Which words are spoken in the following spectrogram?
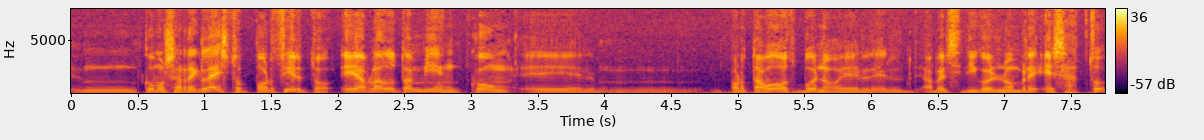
Mm, ¿Cómo se arregla esto? Por cierto, he hablado también con el mm, portavoz, bueno, el- el- a ver si digo el nombre exacto,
